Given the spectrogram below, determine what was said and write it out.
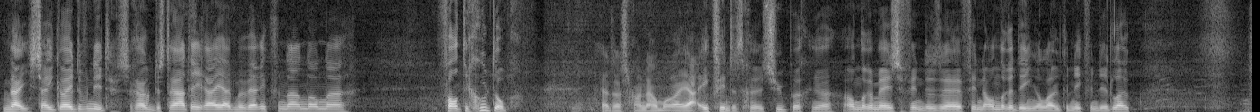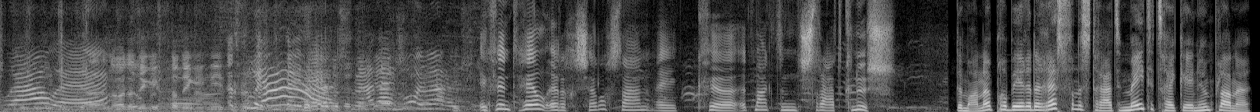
Nee, zeker weten we niet. Als ik ook de straat in rijden uit mijn werk vandaan, dan uh, valt hij goed op. Ja, dat is gewoon allemaal, ja, ik vind het super. Ja, andere mensen vinden, uh, vinden andere dingen leuk en ik vind dit leuk. Wauw, hè? Nou, dat denk ik, dat denk ik niet. Ja, mooi, maar... Ik vind het heel erg gezellig staan. Ik, uh, het maakt een straat knus. De mannen proberen de rest van de straat mee te trekken in hun plannen,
